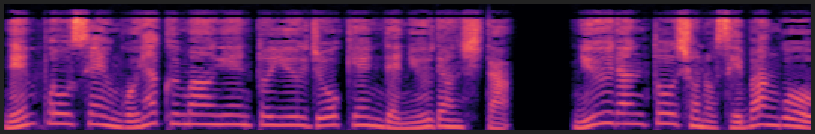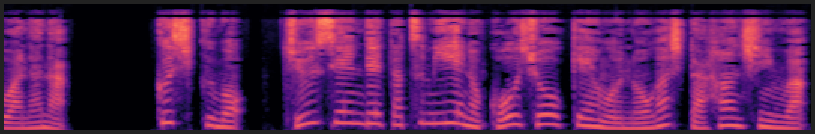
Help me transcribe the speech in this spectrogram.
年俸1500万円という条件で入団した。入団当初の背番号は7。くしくも、抽選で辰巳への交渉権を逃した阪神は、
